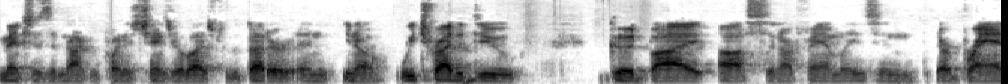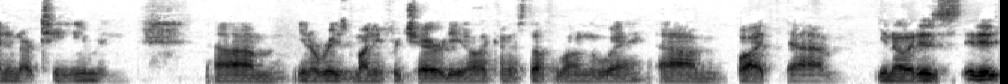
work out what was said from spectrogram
mentions that Nocking Point has changed their lives for the better. And, you know, we try to do good by us and our families and our brand and our team and, um, you know, raise money for charity and all that kind of stuff along the way. Um, but, um, you know, it is, it is,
